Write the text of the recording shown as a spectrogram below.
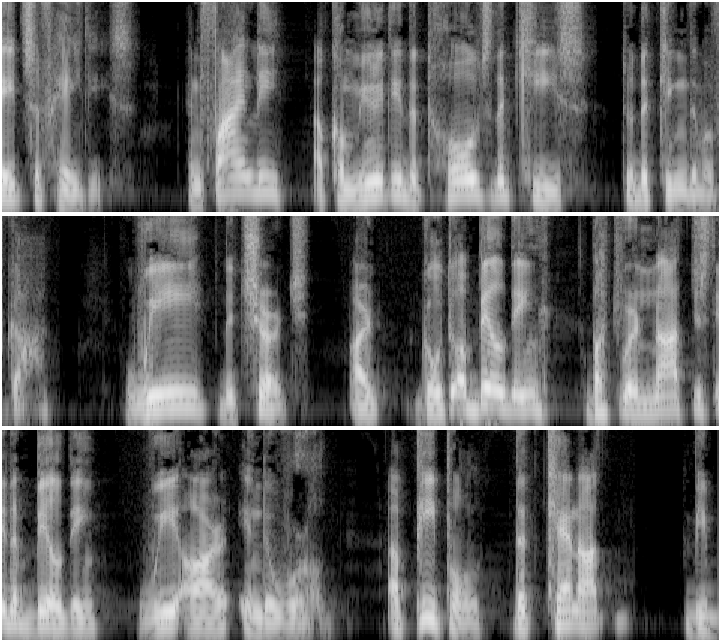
gates of Hades. And finally, a community that holds the keys to the kingdom of God. We, the church, are go to a building, but we're not just in a building, we are in the world. a people that cannot be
